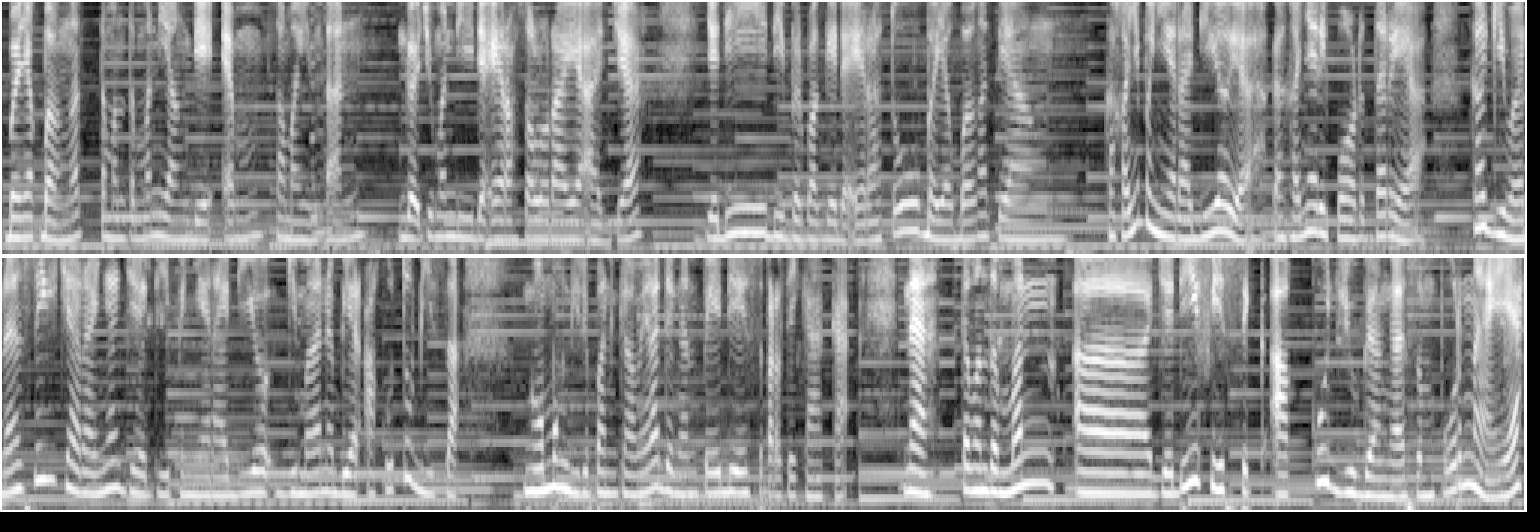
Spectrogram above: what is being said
banyak banget teman-teman yang DM sama Intan. Nggak cuma di daerah Solo Raya aja. Jadi di berbagai daerah tuh banyak banget yang kakaknya penyiar radio ya, kakaknya reporter ya. Kak gimana sih caranya jadi penyiar radio? Gimana biar aku tuh bisa ngomong di depan kamera dengan pede seperti kakak. Nah, teman-teman, uh, jadi fisik aku juga nggak sempurna ya.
